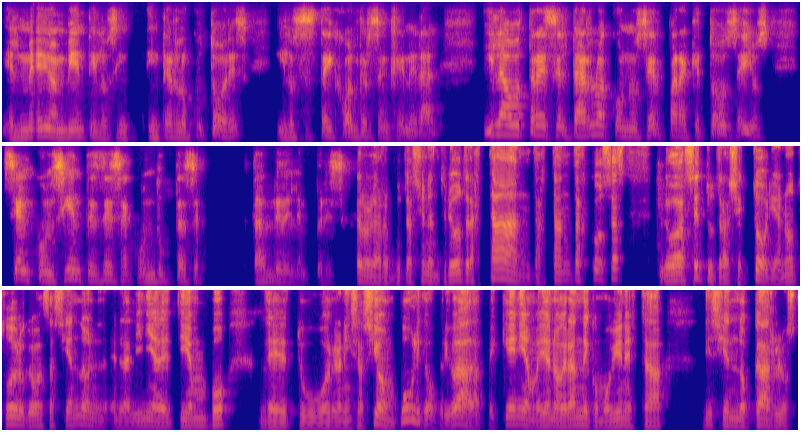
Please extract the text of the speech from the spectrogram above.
el medio ambiente y los interlocutores y los stakeholders en general. Y la otra es el darlo a conocer para que todos ellos sean conscientes de esa conducta aceptable de la empresa. Pero la reputación, entre otras tantas, tantas cosas, lo hace tu trayectoria, ¿no? Todo lo que vas haciendo en, la línea de tiempo de tu organización, pública o privada, pequeña, mediano, grande, como bien está diciendo Carlos.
